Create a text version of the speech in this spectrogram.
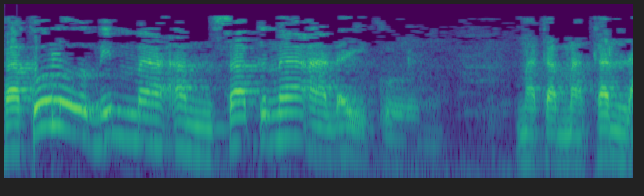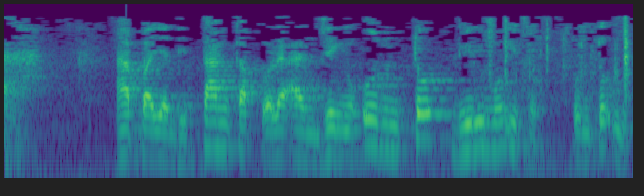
Fakulu mimma amsakna alaikum. Maka makanlah apa yang ditangkap oleh anjing untuk dirimu itu, untukmu.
